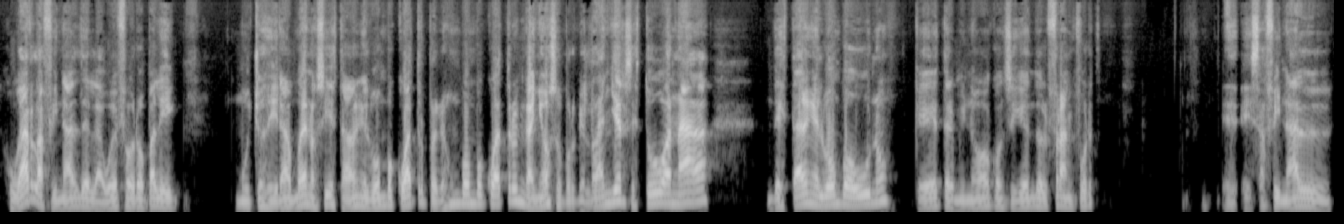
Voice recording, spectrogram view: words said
jugar la final de la UEFA Europa League Muchos dirán, bueno, sí, estaba en el bombo 4, pero es un bombo 4 engañoso, porque el Rangers estuvo a nada de estar en el bombo 1, que terminó consiguiendo el Frankfurt. e, esa final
